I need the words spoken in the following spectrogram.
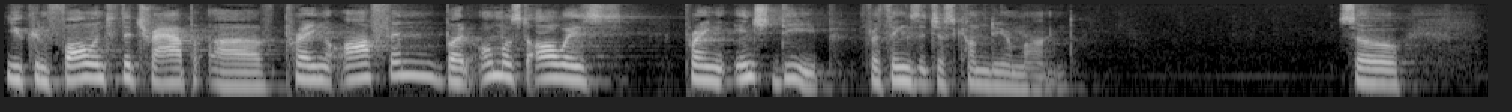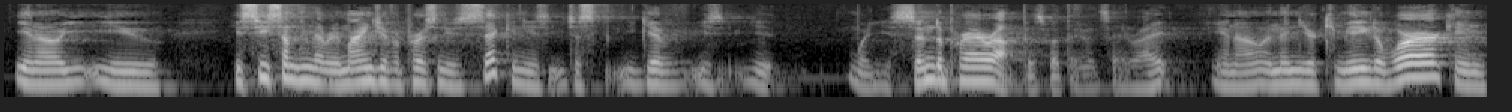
you can fall into the trap of praying often, but almost always praying inch deep for things that just come to your mind. So, you know, you, you see something that reminds you of a person who's sick, and you, just you give you, you, well, you send a prayer up, is what they would say, right? You know, and then you're commuting to work, and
